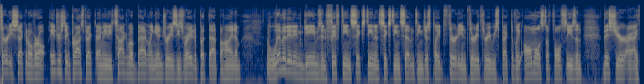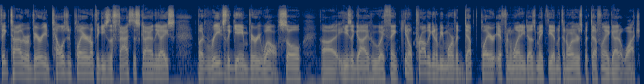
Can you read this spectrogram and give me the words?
32nd overall. Interesting prospect. I mean, he talked about battling injuries. He's ready to put that behind him. Limited in games in 15 16 and 16 17, just played 30 and 33 respectively, almost a full season this year. I think Tyler, a very intelligent player. I don't think he's the fastest guy on the ice, but reads the game very well. So uh, he's a guy who I think, you know, probably going to be more of a depth player if and when he does make the Edmonton Oilers, but definitely a guy to watch.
